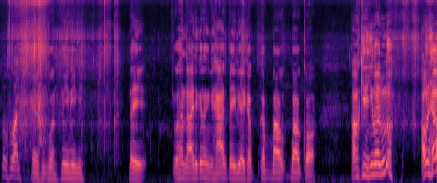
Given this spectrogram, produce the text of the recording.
พ่อพันธุ์เออทุกคนนี่นี่นี่ได้ว่าท่านหลายที่กำลังหาไปเรื่อยครับกับเบาเบาก่อเอากินอีกหน่อยมึงเนาะเอาแล้ว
